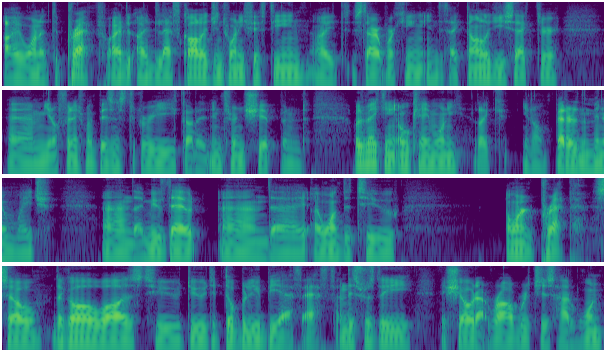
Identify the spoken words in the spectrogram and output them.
I wanted to prep. I'd, I'd left college in 2015. I'd start working in the technology sector, um, you know, finished my business degree, got an internship, and Was making okay money, like you know, better than minimum wage. And I moved out, and uh, I wanted to, I wanted to prep. So the goal was to do the WBFF, and this was the the show that Rob Riches had won,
